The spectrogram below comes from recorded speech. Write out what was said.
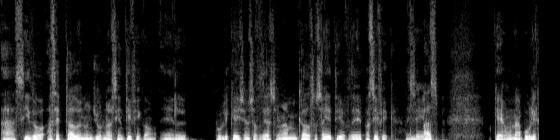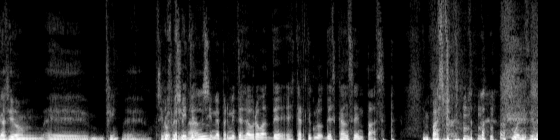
ha sido aceptado en un journal científico, el Publications of the Astronomical Society of the Pacific, el Sí. PASP, que es una publicación, eh, en fin, eh, Si me, profesional. permite, si me permites la broma de este artículo, descanse en paz. En PASP. Buenísimo.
